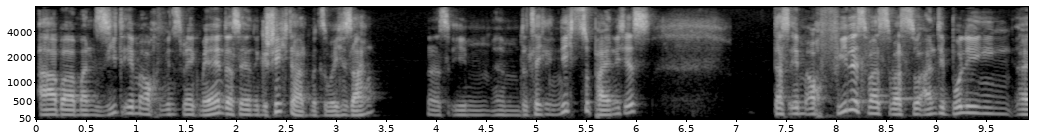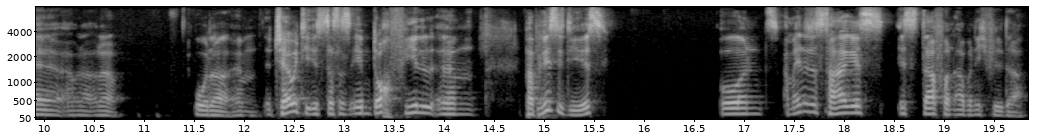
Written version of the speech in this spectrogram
Aber man sieht eben auch Vince McMahon, dass er eine Geschichte hat mit solchen Sachen, dass ihm ähm, tatsächlich nichts zu peinlich ist. Dass eben auch vieles, was, was so Anti-Bullying äh, oder, oder oder ähm, Charity ist, dass es eben doch viel ähm, Publicity ist. Und am Ende des Tages ist davon aber nicht viel da.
